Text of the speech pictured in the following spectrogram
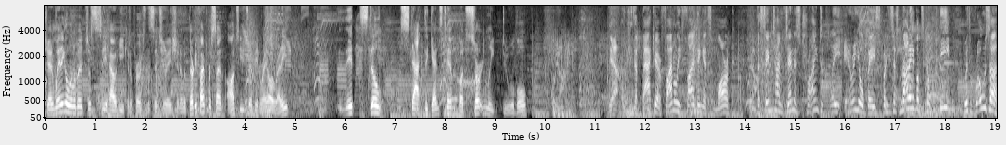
Gen waiting a little bit just to see how he can approach the situation. And with 35% onto Utopian Ray already, it's still stacked against him, but certainly doable. Yeah, okay, the back air finally finding its mark. At the same time, Gen is trying to play aerial base, but he's just not able to compete with Rosa.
